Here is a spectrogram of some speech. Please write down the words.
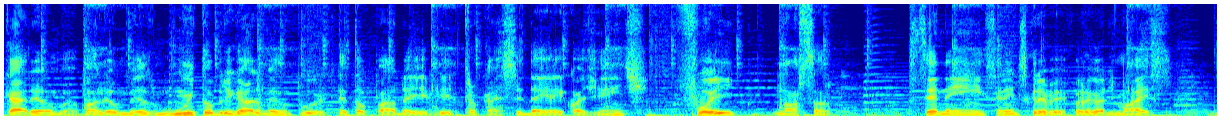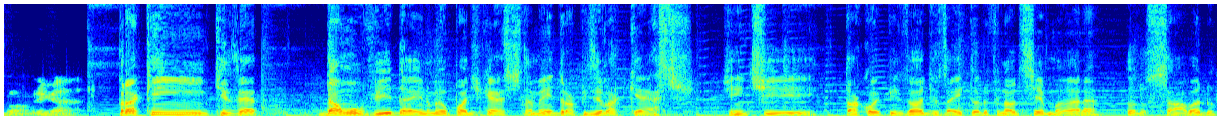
caramba. Valeu mesmo. Muito obrigado mesmo por ter topado aí vir trocar essa ideia aí com a gente. Foi, nossa, você nem, você nem descrever, foi legal demais. Bom, obrigado. Pra quem quiser dar uma ouvida aí no meu podcast também, Dropzilla Cast. A gente tá com episódios aí todo final de semana, todo sábado.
